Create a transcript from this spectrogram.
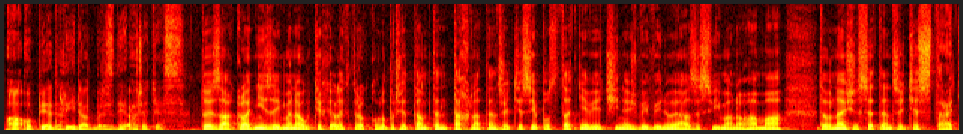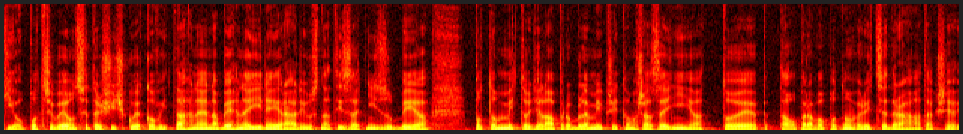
a opět hlídat brzdy a řetěz. To je základní, zejména u těch elektrokol, protože tam ten tah na ten řetěz je podstatně větší, než vyvinu já se svýma nohama. To ne, že se ten řetěz ztratí, opotřebuje, on se trošičku jako vytáhne, naběhne jiný rádius na ty zadní zuby a potom mi to dělá problémy při tom řazení a to je ta oprava potom velice drahá, takže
